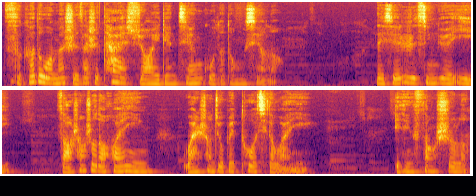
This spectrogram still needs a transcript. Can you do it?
此刻的我们实在是太需要一点坚固的东西了。那些日新月异、早上受到欢迎、晚上就被唾弃的玩意，已经丧失了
